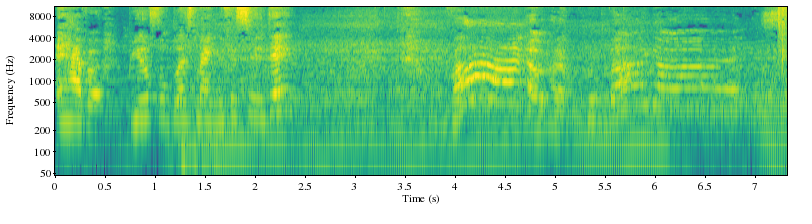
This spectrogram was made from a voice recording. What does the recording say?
And have a beautiful, blessed, magnificent day. Bye. Oh, hold on. Bye, guys.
